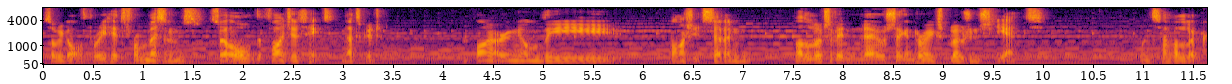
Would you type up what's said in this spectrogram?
So we got three hits from Messens, so all of the fighters hit, that's good. We're firing on the Starship 7, by the looks of it, no secondary explosions yet. Let's have a look.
